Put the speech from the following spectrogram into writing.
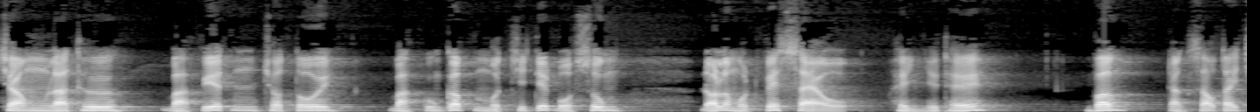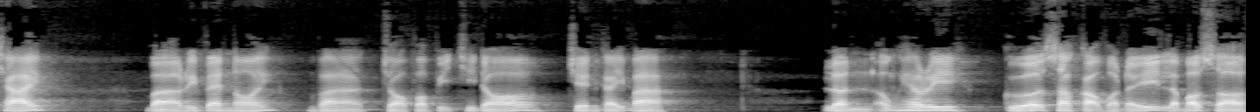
Trong lá thư, bà viết cho tôi, bà cung cấp một chi tiết bổ sung, đó là một vết sẹo hình như thế. Vâng, đằng sau tay trái, bà Riven nói và trò vào vị trí đó trên gáy bà. Lần ông Harry cứa sao cạo vào đấy là bao giờ?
